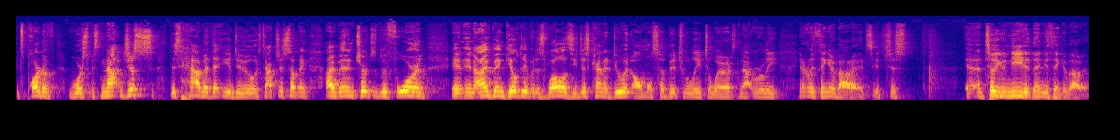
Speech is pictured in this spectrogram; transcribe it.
It's part of worship. It's not just this habit that you do. It's not just something I've been in churches before and, and, and I've been guilty of it as well as you just kind of do it almost habitually to where it's not really, you're not really thinking about it. It's, it's just until you need it, then you think about it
